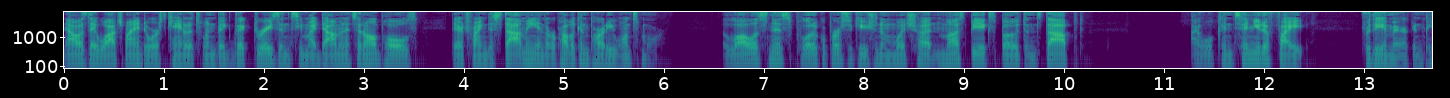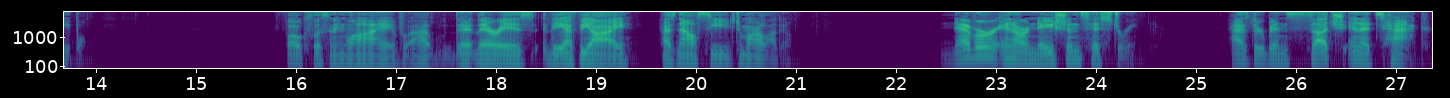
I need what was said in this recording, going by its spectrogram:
Now, as they watch my endorsed candidates win big victories and see my dominance at all polls, they are trying to stop me and the Republican Party once more. The lawlessness, political persecution, and witch hunt must be exposed and stopped. I will continue to fight for the American people. Folks listening live, uh, there, there is the FBI has now sieged Mar-a-Lago. Never in our nation's history has there been such an attack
